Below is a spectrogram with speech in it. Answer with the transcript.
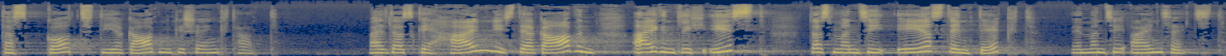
dass Gott dir Gaben geschenkt hat. Weil das Geheimnis der Gaben eigentlich ist, dass man sie erst entdeckt, wenn man sie einsetzt.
